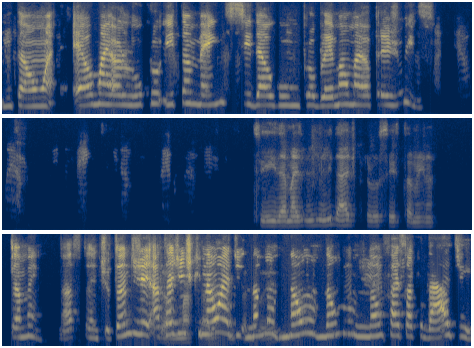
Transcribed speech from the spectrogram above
Então, é o maior lucro e também, se der algum problema, é o maior prejuízo. Sim, dá mais visibilidade para vocês também, né? Também, bastante. O tanto de até gente que não é não, não, não, não faz faculdade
